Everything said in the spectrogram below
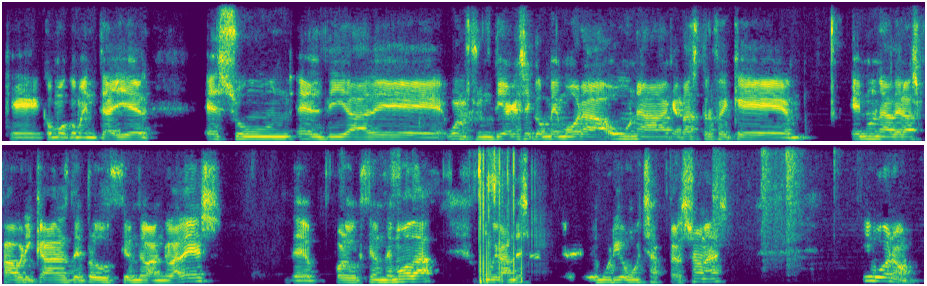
que como comenté ayer es un, el día de, bueno, es un día que se conmemora una catástrofe que en una de las fábricas de producción de Bangladesh, de producción de moda, un gran desastre, que murió muchas personas. Y bueno,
